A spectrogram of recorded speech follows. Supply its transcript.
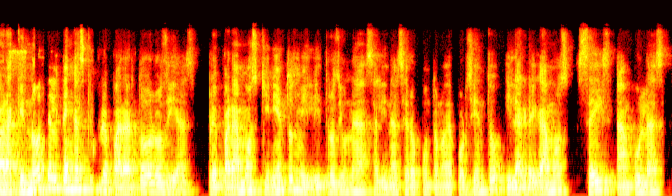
Para que no te tengas que preparar todos los días, preparamos 500 mililitros de una salina al 0.9% y le agregamos 6 ámpulas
